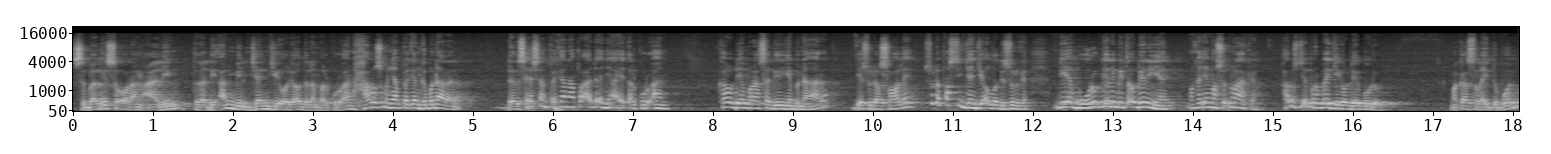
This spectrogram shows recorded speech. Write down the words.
sebagai seorang alim telah diambil janji oleh Allah dalam Al-Quran harus menyampaikan kebenaran. Dan saya sampaikan apa adanya ayat Al-Quran. Kalau dia merasa dirinya benar, dia sudah soleh, sudah pasti janji Allah di surga. Dia buruk, dia lebih tahu dirinya. Maka dia masuk neraka. Harus dia perbaiki kalau dia buruk. Maka setelah itu pun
